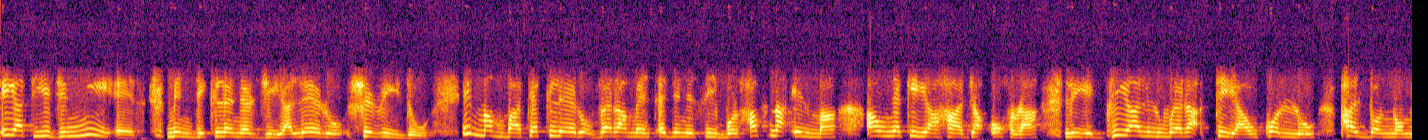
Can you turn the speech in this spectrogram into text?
qiegħed jiġi nieqes minn dik l-enerġija, l-għeruq x'iridu. Imma mbagħad jekk l-għeruq verament qegħdin isibu l-ħafna ilma hawnhekk hija ħaġa oħra li ġġiegħel il-weraq tiegħu kollu bħal donnhom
